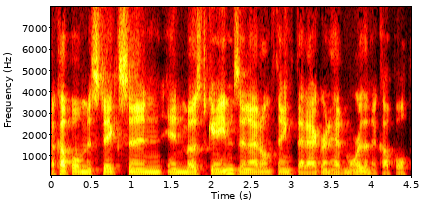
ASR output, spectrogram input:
a couple mistakes in in most games, and I don't think that Agren had more than a couple.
